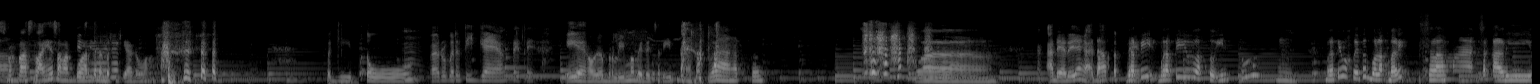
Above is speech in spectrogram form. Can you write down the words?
setelah setelahnya sama keluarga dan bertiga doang begitu Hmm, baru bertiga ya itu ya. iya kalau udah berlima beda cerita banget tuh. Wah. adik-adiknya nggak dapet deh. Berarti berarti waktu itu Hmm. berarti waktu itu bolak-balik selama sekali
